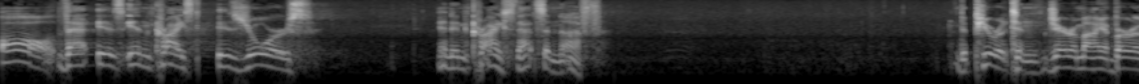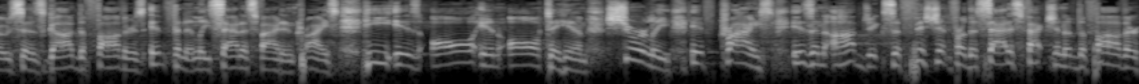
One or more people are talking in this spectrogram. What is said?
All that is in Christ is yours. And in Christ, that's enough. The Puritan Jeremiah Burroughs says, God the Father is infinitely satisfied in Christ. He is all in all to him. Surely, if Christ is an object sufficient for the satisfaction of the Father,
